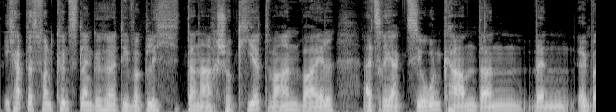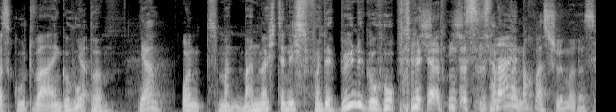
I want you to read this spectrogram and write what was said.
ich habe das von Künstlern gehört, die wirklich danach schockiert waren, weil als Reaktion kam dann, wenn irgendwas gut war, ein Gehupe. Ja. ja. Und man, man möchte nicht von der Bühne gehupt werden. Ich, ich, ich habe aber noch was Schlimmeres.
